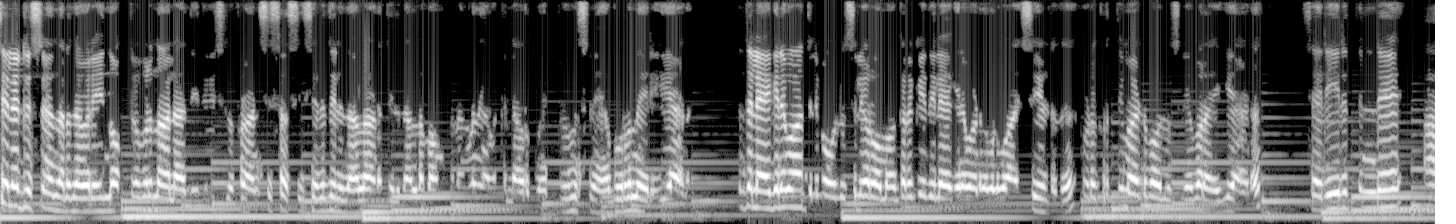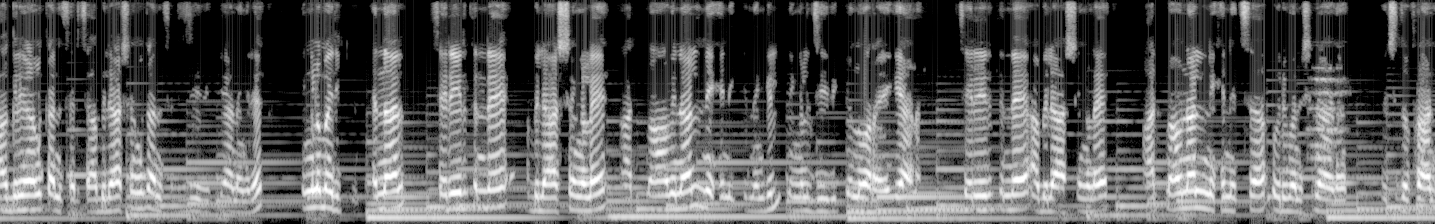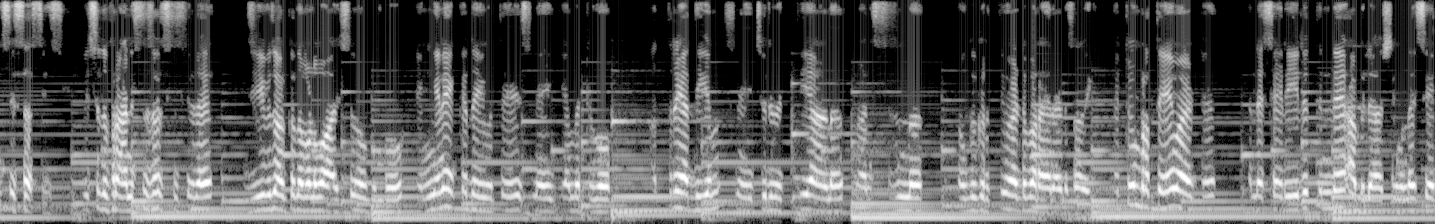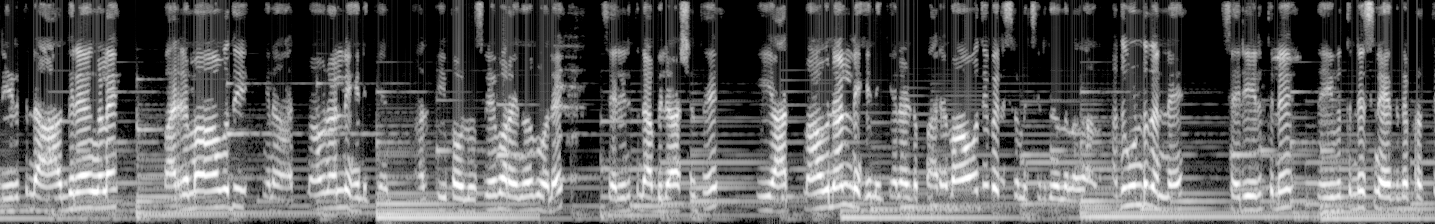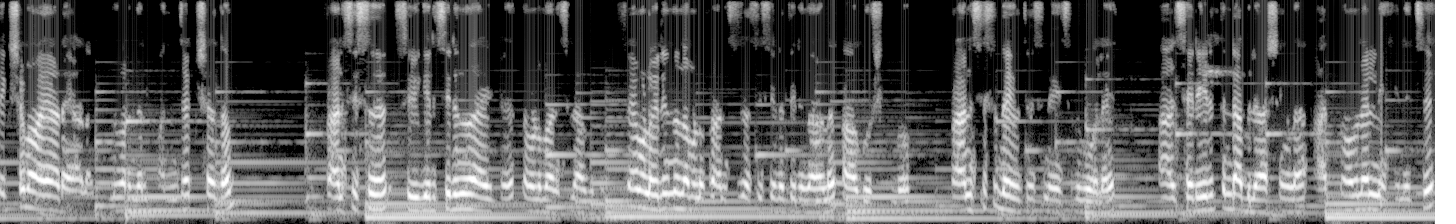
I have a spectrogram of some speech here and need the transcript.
ചില ടെസ്റ്റ് നിറഞ്ഞവരെ ഇന്ന് ഒക്ടോബർ നാലാം തീയതി വിശുദ്ധ ഫ്രാൻസിസ് അസീസിന്റെ തിരുനാളാണ്. തിരുനാളിന്റെ മംഗളങ്ങൾ നിങ്ങൾക്ക് എല്ലാവർക്കും ഏറ്റവും സ്നേഹപൂർവം നേരുകയാണ്. ഇന്നത്തെ ലേഖനഭാഗത്തിൽ പൗലൂസിലെ റോമാക്കർക്ക് ഇത് ലേഖനമാണ് നമ്മൾ വായിച്ചു കേട്ടത്. അവിടെ കൃത്യമായിട്ട് പൗലൂസിനെ പറയുകയാണ് ശരീരത്തിന്റെ ആഗ്രഹങ്ങൾക്കനുസരിച്ച് അഭിലാഷങ്ങൾക്കനുസരിച്ച് ജീവിക്കുകയാണെങ്കിൽ നിങ്ങൾ മരിക്കും. എന്നാൽ ശരീരത്തിന്റെ അഭിലാഷങ്ങളെ ആത്മാവിനാൽ നിഹനിക്കുന്നെങ്കിൽ നിങ്ങൾ ജീവിക്കും എന്ന് പറയുകയാണ്. ശരീരത്തിന്റെ അഭിലാഷങ്ങളെ ആത്മാവിനാൽ നിഹനിച്ച ഒരു മനുഷ്യനാണ് വിശുദ്ധ ഫ്രാൻസിസ് അസീസ്. വിശുദ്ധ ഫ്രാൻസിസ് അസീസിയുടെ ജീവിതമൊക്കെ നമ്മൾ വായിച്ചു നോക്കുമ്പോൾ എങ്ങനെയൊക്കെ ദൈവത്തെ സ്നേഹിക്കാൻ പറ്റുമോ അത്രയധികം സ്നേഹിച്ചൊരു വ്യക്തിയാണ് ഫ്രാൻസിസ് എന്ന് നമുക്ക് കൃത്യമായിട്ട് പറയാനായിട്ട് സാധിക്കും. ഏറ്റവും പ്രത്യേകമായിട്ട് തന്റെ ശരീരത്തിന്റെ അഭിലാഷങ്ങളെ ശരീരത്തിന്റെ ആഗ്രഹങ്ങളെ പരമാവധി ഇങ്ങനെ ആത്മാവിനാൽ നിഹനിക്കാൻ ഈ പൗലോസിലെ പറയുന്നത് പോലെ ശരീരത്തിന്റെ അഭിലാഷത്തെ ഈ ആത്മാവിനാൽ നിഹനിക്കാനായിട്ട് പരമാവധി പരിശ്രമിച്ചിരുന്നു എന്നുള്ളതാണ്. അതുകൊണ്ട് തന്നെ ശരീരത്തിലെ ദൈവത്തിന്റെ സ്നേഹത്തിന്റെ പ്രത്യക്ഷമായ അടയാളം എന്ന് പറഞ്ഞാൽ പഞ്ചക്ഷതം ഫ്രാൻസിസ് സ്വീകരിച്ചിരുന്നതായിട്ട് നമ്മൾ മനസ്സിലാക്കുന്നു. സ്നേഹമുള്ളവരിൽ നിന്ന് നമ്മൾ ഫ്രാൻസിസ് അസിസിയുടെ തിരുനാൾ ആഘോഷിക്കുമ്പോൾ ഫ്രാൻസിസ് ദൈവത്തെ സ്നേഹിച്ചതുപോലെ ആ ശരീരത്തിന്റെ അഭിലാഷങ്ങളെ ആത്മാവിനാൽ നിഹനിച്ച്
